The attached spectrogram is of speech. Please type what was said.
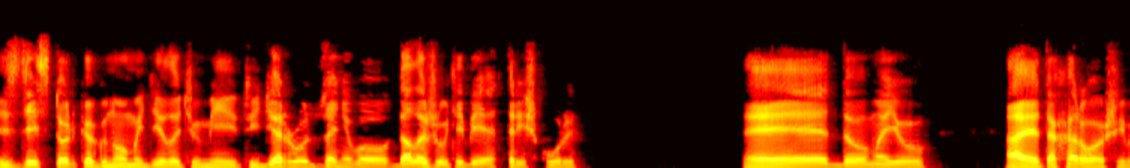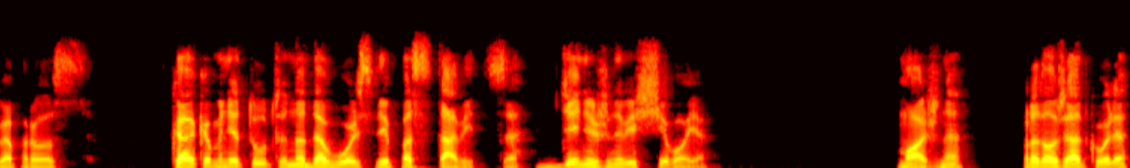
Здесь только гномы делать умеют, и дерут за него, доложу тебе, три шкуры. Э, думаю, а это хороший вопрос. Как мне тут на довольствие поставиться, денежно-вещевое? Можно, продолжает Коля,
